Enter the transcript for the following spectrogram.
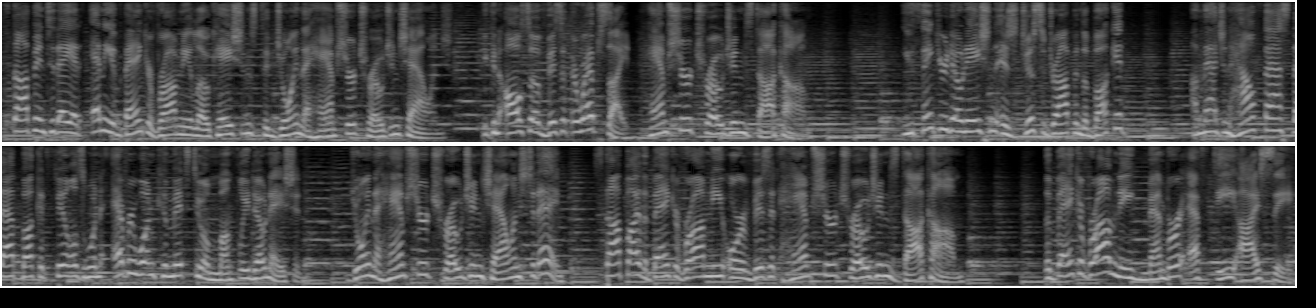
Stop in today at any of Bank of Romney locations to join the Hampshire Trojan Challenge. You can also visit their website, hampshiretrojans.com. You think your donation is just a drop in the bucket? Imagine how fast that bucket fills when everyone commits to a monthly donation. Join the Hampshire Trojan Challenge today. Stop by the Bank of Romney or visit hampshiretrojans.com. The Bank of Romney, member FDIC.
